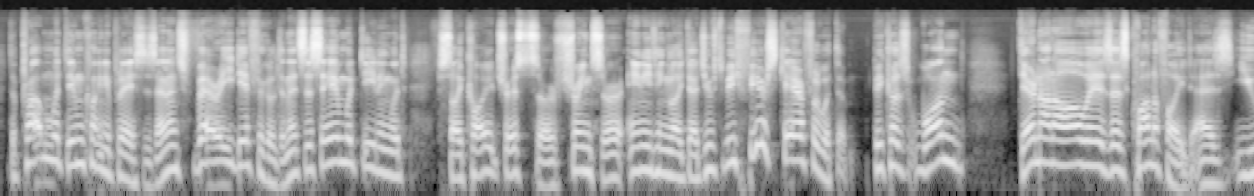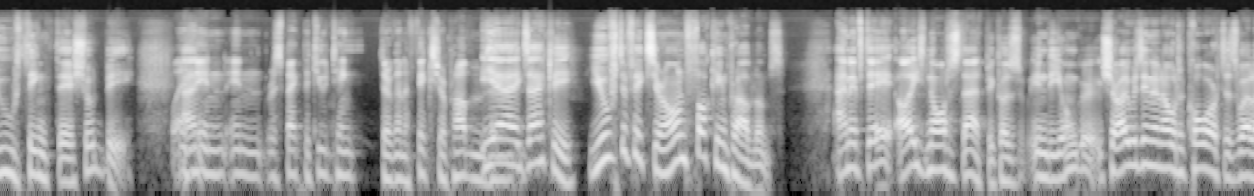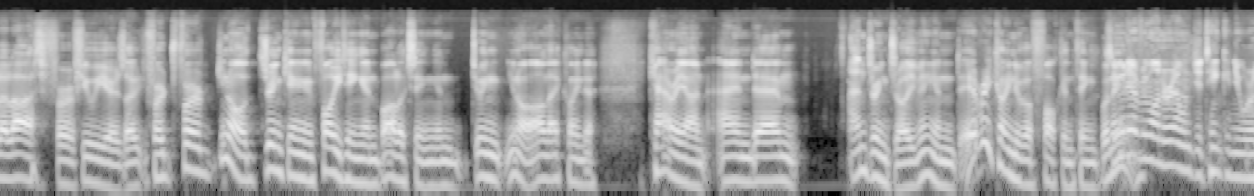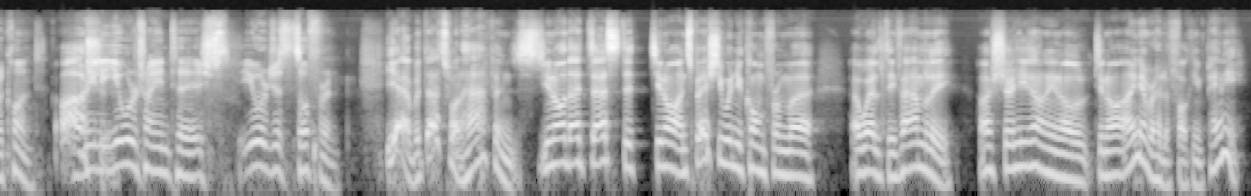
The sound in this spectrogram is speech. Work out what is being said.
the problem with them kind of places, and it's very difficult, and it's the same with dealing with psychiatrists or shrinks or anything like that. You have to be fierce careful with them because one, they're not always as qualified as you think they should be. In, And- in in respect that you think they're going to fix your problems. Yeah, and- exactly. You have to fix your own fucking problems. And if they, I noticed that because in the younger, sure, I was in and out of court as well a lot for a few years. I for for you know drinking and fighting and bollocksing and doing you know all that kind of carry on and um and drink driving and every kind of a fucking thing. But So you had everyone around you thinking you were a cunt. Oh, really, you were trying to. You were just suffering. Yeah, but that's what happens. You know that that's the you know, and especially when you come from a, a wealthy family. Oh, sure, he's only you know, you know, I never had a fucking penny.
